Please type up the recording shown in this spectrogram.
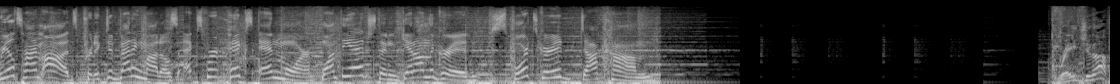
real time odds, predictive betting models, expert picks, and more. Want the edge? Then get on the grid. SportsGrid.com. Rage it up.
